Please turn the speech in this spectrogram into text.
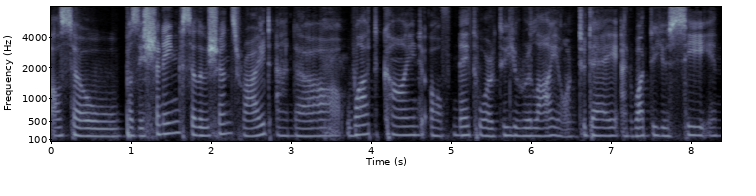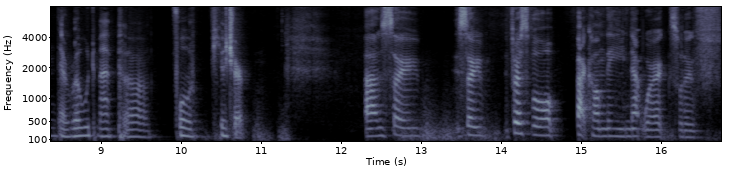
also positioning solutions, right? And uh, what kind of network do you rely on today, and what do you see in the roadmap uh, for future? Um, so, so first of all, back on the network sort of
